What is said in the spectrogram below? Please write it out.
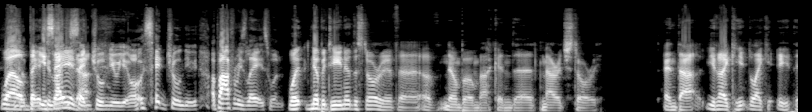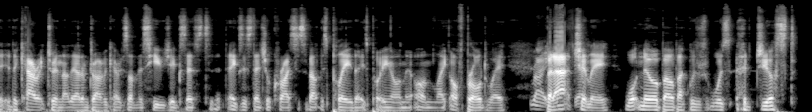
Well, They're but you based in, say like, that. Central New York, Central New. Apart from his latest one, Well, no, but do you know the story of uh, of Noah Baumbach and uh, Marriage Story? And that you know, like he, like he, the, the character in that the Adam Driver character is having this huge exist, existential crisis about this play that he's putting on on like off Broadway. right? But yeah. actually, what Noah Baumbach was was had just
